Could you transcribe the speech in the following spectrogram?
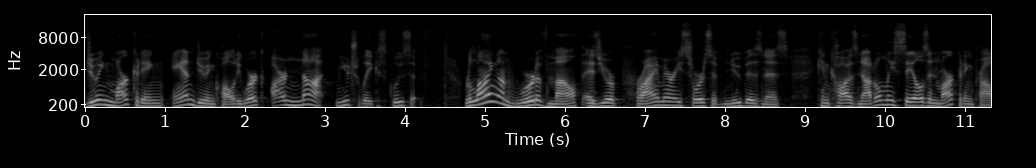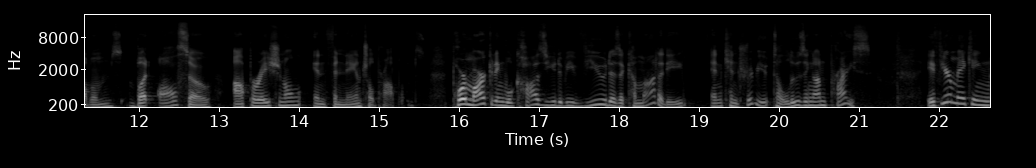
Doing marketing and doing quality work are not mutually exclusive. Relying on word of mouth as your primary source of new business can cause not only sales and marketing problems, but also operational and financial problems. Poor marketing will cause you to be viewed as a commodity and contribute to losing on price. If you're making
